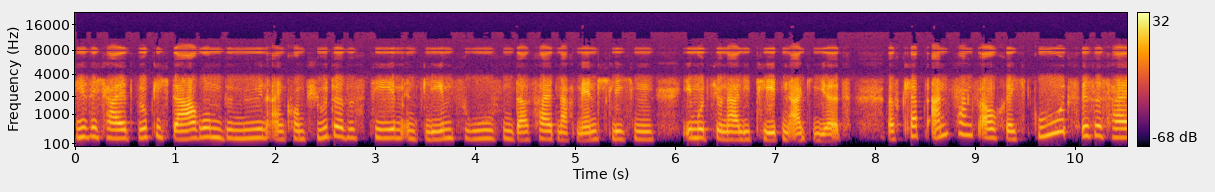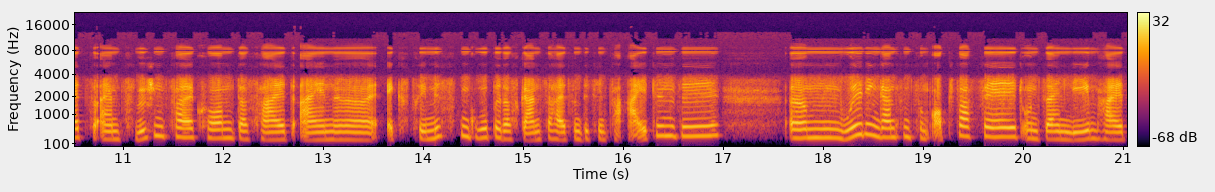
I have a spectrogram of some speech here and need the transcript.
die sich halt wirklich darum bemühen, ein Computersystem ins Leben zu rufen, das halt nach menschlichen Emotionalitäten agiert. Das klappt anfangs auch recht gut, bis es halt zu einem Zwischenfall kommt, dass halt eine Extremistengruppe das Ganze halt so ein bisschen vereiteln will ähm, Will den Ganzen zum Opfer fällt und sein Leben halt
